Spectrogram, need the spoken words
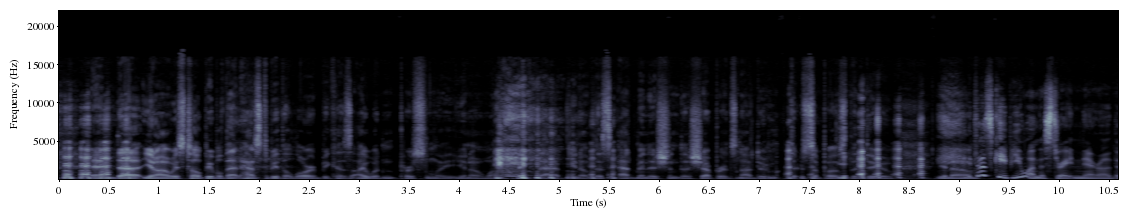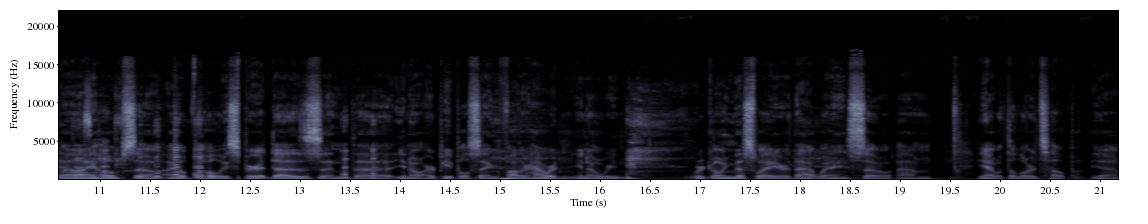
Yeah. and uh, you know, I always tell people that has to be the Lord because I wouldn't personally, you know, want to pick that. You know, this admonition to shepherds not doing what they're supposed yeah. to do. You know, it does keep you on the straight and narrow, though. Well, I it? hope so. I hope the Holy Spirit does, and uh, you know, our people saying, Father Howard, you know, we we're going this way or that way. So um, yeah, with the Lord's help, yeah,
